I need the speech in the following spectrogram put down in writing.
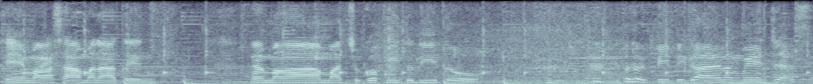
Yan yung mga kasama natin. Yung mga macho gapito dito. Nagpipigayan ng medyas.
